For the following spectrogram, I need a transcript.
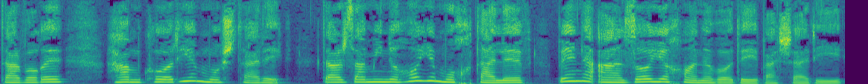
در واقع همکاری مشترک در زمینه های مختلف بین اعضای خانواده بشری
